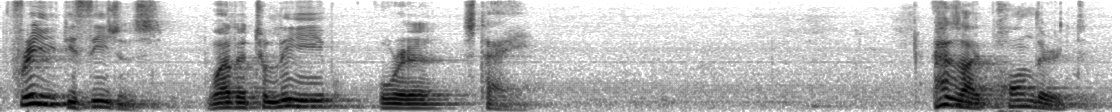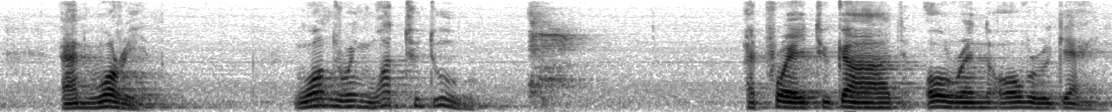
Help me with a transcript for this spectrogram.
free decisions whether to leave or stay. As I pondered and worried, wondering what to do, I prayed to God over and over again.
